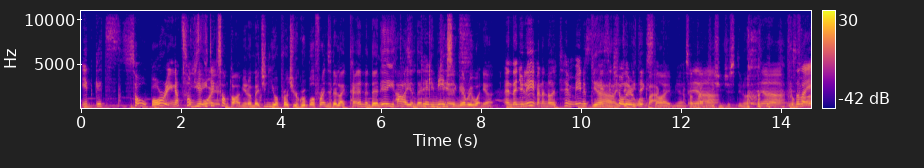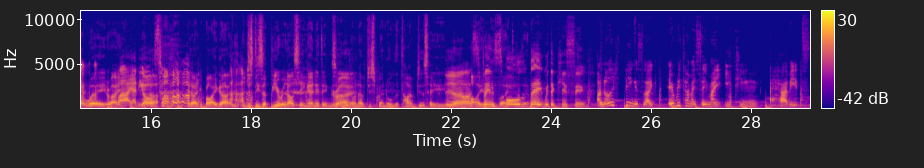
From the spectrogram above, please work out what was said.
it gets so boring at some Yeah, point. it takes some time. You know, imagine you approach your group of friends, they're like 10, and then, hey, hi, and then 10 keep kissing everyone. Yeah. And then you leave and another 10 minutes to Yeah, kiss each it, ta- other. it walk takes back. time. Yeah, sometimes Yeah. you should just, you know, Yeah. from It's not far like, away, right? Bye, adios. yeah, like, bye guys. You just disappear without saying anything, so Right. you don't have to spend all the time to say Yeah, hi or spends all day with the kissing. Another thing is like every time I say my eating habits.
